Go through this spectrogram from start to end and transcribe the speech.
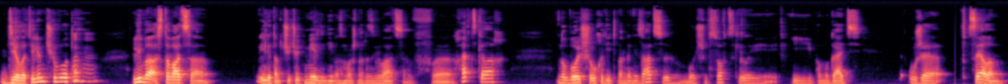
делателем чего-то, uh-huh. либо оставаться или там чуть-чуть медленнее, возможно, развиваться в хардскиллах, но больше уходить в организацию, больше в софт-скиллы и помогать уже в целом,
